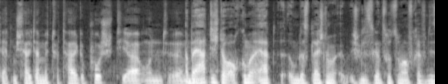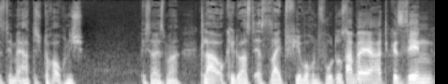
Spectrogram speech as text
Der hat mich halt damit total gepusht, ja. Und, ähm, Aber er hat dich doch auch, guck mal, er hat, um das gleich nochmal, ich will das ganz kurz nochmal aufgreifen, dieses Thema, er hat dich doch auch nicht, ich sag jetzt mal, klar, okay, du hast erst seit vier Wochen Fotos Aber gemacht, er hat gesehen,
